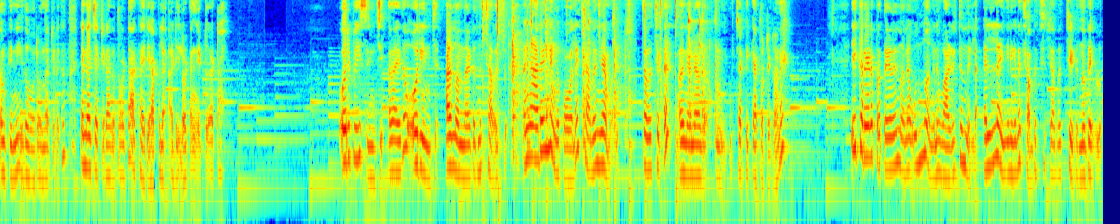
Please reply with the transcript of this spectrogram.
നമുക്കിനി ഇത് ഓരോന്നായിട്ട് എടുക്കാം. ആ ചട്ടിയുടെ അകത്തോട്ട് ആ കരിയാപ്പില അടിയിലോട്ട് അങ്ങ് ഇട്ടു കേട്ടോ. ഒരു പീസ് ഇഞ്ചി അതായത് ഒരു ഇഞ്ച്. അത് നന്നായിട്ടൊന്ന് ചതച്ചു. അങ്ങ് അരഞ്ഞങ്ങ് പോലെ ചതഞ്ഞാൽ മതി. ചതച്ചിട്ട് അത് ഞാനത് ചട്ടിക്കകത്തോട്ടിടുവാണേ. ഈ കറിയുടെ പ്രത്യേകത എന്ന് പറഞ്ഞാൽ ഒന്നും അങ്ങനെ വഴറ്റുന്നില്ല. എല്ലാം ഇങ്ങനെ ഇങ്ങനെ ചതച്ച് ചതച്ചിടുന്നതേ ഉള്ളൂ.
